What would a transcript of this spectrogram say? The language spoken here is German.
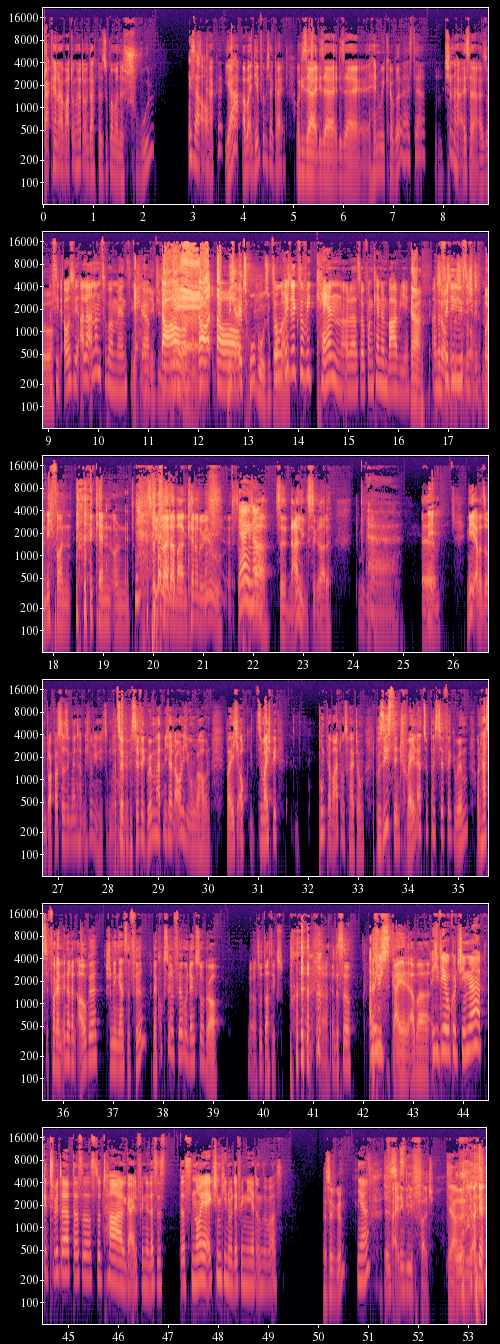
gar keine Erwartung hatte und dachte, Superman ist schwul. Ist er auch. Kacke. Ja, aber in dem Film ist er geil. Und dieser, dieser, dieser Henry Cavill heißt der? Ist Schon heißer. Also Das sieht aus wie alle anderen Supermans, die es gab. irgendwie Doch, so- doch, doch. nicht als Hobo So richtig so wie Ken oder so von Ken und Barbie. ja. Also für die, die es nicht wissen. Und nicht von Ken und Street Fighter Man, Ken und Ryu. So, Ja, genau. Klar. Das ist der naheliegendste gerade. Du nur wieder. äh, Ähm, nee. nee, aber so im Blockbuster-Segment hat mich wirklich nichts Zum umgehauen. Beispiel Pacific Rim hat mich halt auch nicht umgehauen. Weil ich auch, zum Beispiel, Punkt Erwartungshaltung. Du siehst den Trailer zu Pacific Rim und hast vor deinem inneren Auge schon den ganzen Film. Dann guckst du den Film und denkst so, ja, Ja. so dachte ich's. Ja. Und das ist so, Also natürlich ich- ist es geil, aber Hideo Kojima hat getwittert, dass er es total geil findet, dass es das neue Actionkino definiert und sowas. Pacific Rim? Ja? Ist weiß irgendwie nicht. falsch. ja, Äh, finde ich, ja.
